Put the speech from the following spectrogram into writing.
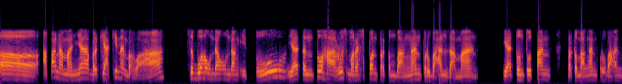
uh, apa namanya berkeyakinan bahwa sebuah undang-undang itu ya tentu harus merespon perkembangan perubahan zaman, ya tuntutan perkembangan perubahan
